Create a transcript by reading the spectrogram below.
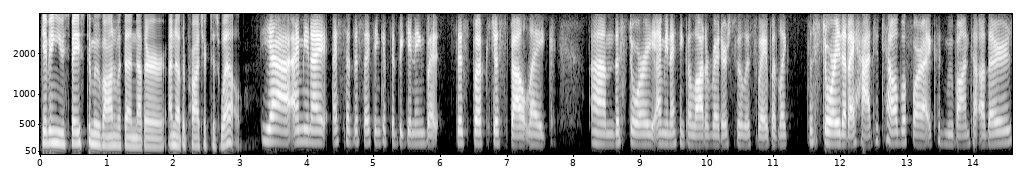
giving you space to move on with another another project as well. Yeah, I mean, I I said this I think at the beginning, but this book just felt like um, the story. I mean, I think a lot of writers feel this way, but like the story that I had to tell before I could move on to others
